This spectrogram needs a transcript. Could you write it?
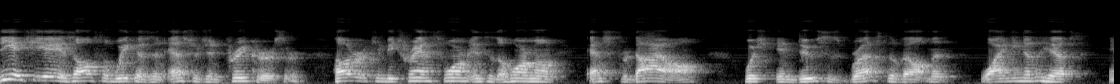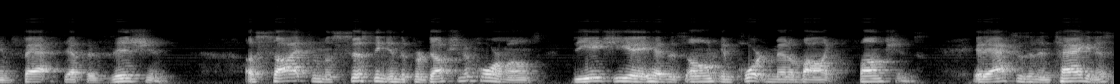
DHEA is also weak as an estrogen precursor. However, it can be transformed into the hormone estradiol, which induces breast development, widening of the hips, and fat deposition. Aside from assisting in the production of hormones, DHEA has its own important metabolic functions. It acts as an antagonist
